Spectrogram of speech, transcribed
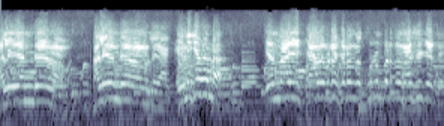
അളിയന്റേതാണ് അളിയന്റേതാണ് അളിയ എനിക്ക് വേണ്ട. എന്നാ ഈ കാവ് ഇവിടെ കിടന്ന് തുരുമ്പെടുത്ത് നശിക്കട്ടെ.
